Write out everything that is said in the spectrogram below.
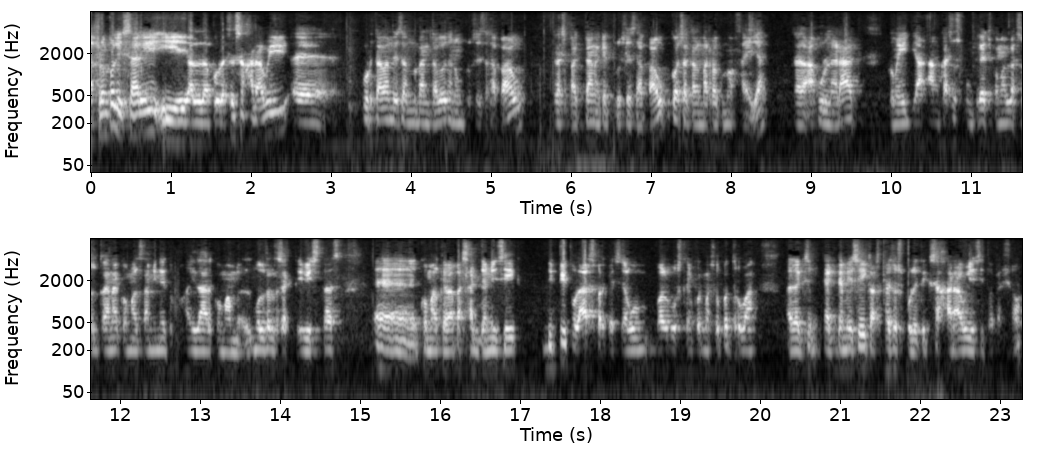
El Front Polisari i la població saharaui eh, portaven des del 92 en un procés de pau, respectant aquest procés de pau, cosa que el Marroc no feia. Ha vulnerat, com he dit ja, en casos concrets com el de Sultana, com els de Minet Haidar, com amb molts dels activistes, eh, com el que va passar a Gdemizik, dic titulars perquè si algú vol buscar informació pot trobar Gdemizik, els presos polítics saharauis i tot això.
